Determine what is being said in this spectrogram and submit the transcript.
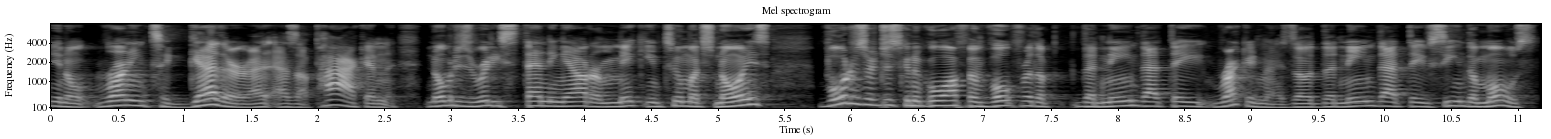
you know running together as a pack, and nobody's really standing out or making too much noise, voters are just going to go off and vote for the the name that they recognize, the the name that they've seen the most,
